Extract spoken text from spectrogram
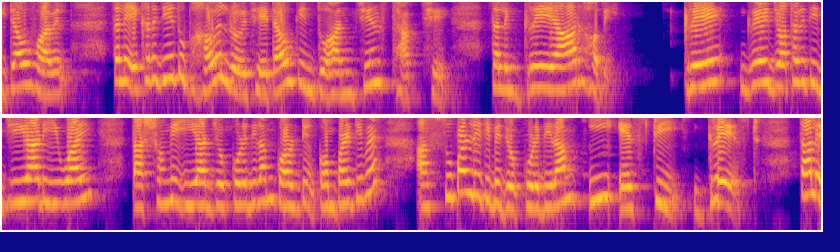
ইটাও ভাওয়েল তাহলে এখানে যেহেতু ভাওয়েল রয়েছে, এটাও কিন্তু আনচেঞ্জ থাকছে। তাহলে গ্রে আর হবে। গ্রে গ্রে যথারীতি জি আর ইউআই তার সঙ্গে ইআর যোগ করে দিলাম কম্পারেটিভের আর সুপারলেটিভে যোগ করে দিলাম ইএসটি গ্রেস্ট তাহলে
